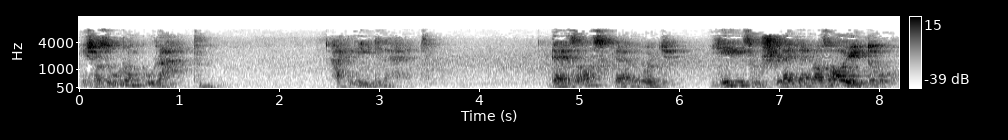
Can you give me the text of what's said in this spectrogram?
és az urak urát. Hát így lehet. De ez az kell, hogy Jézus legyen az ajtó,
